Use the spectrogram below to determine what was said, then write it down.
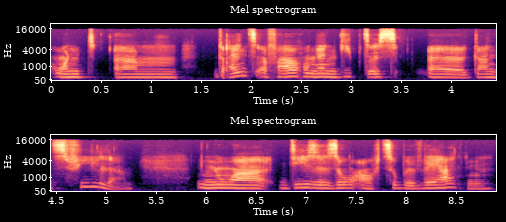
Und ähm, Grenzerfahrungen gibt es äh, ganz viele. Nur diese so auch zu bewerten.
